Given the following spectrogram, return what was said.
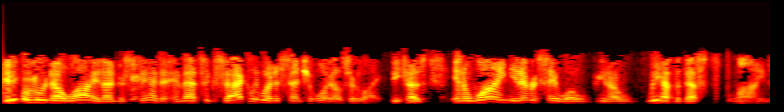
people who know wine understand it, and that's exactly what essential oils are like. Because in a wine, you never say, "Well, you know, we have the best wines."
